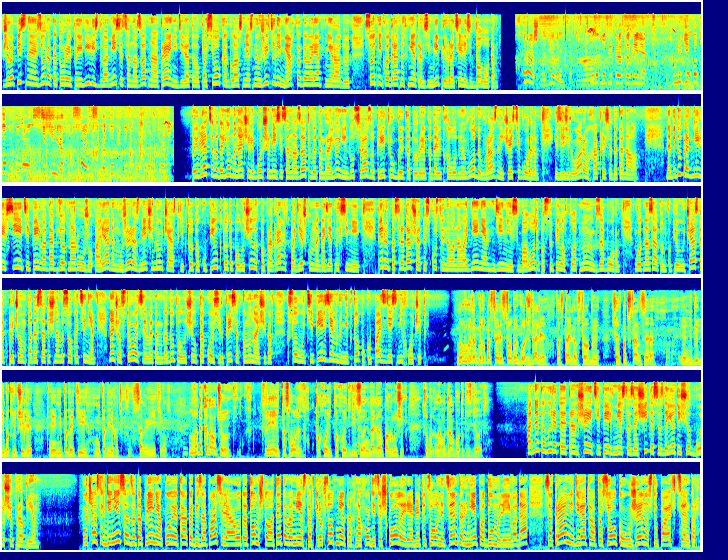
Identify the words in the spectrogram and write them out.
Живописные озера, которые появились два месяца назад на окраине девятого поселка, глаз местных жителей, мягко говоря, не радуют. Сотни квадратных метров земли превратились в болото. Страшно делается, что в одно прекрасное время у людей потопы бывают, стихии, а тут сами себя топим и не можем устранить. Появляться водоемы начали больше месяца назад. В этом районе идут сразу три трубы, которые подают холодную воду в разные части города из резервуаров Хакрис водоканала. На беду прогнили все, и теперь вода бьет наружу, а рядом уже размечены участки. Кто-то купил, кто-то получил их по программе в поддержку многодетных семей. Первый пострадавший от искусственного наводнения Денис Болото поступила вплотную к забору. Год назад он купил участок, причем по достаточно высокой цене. Начал строиться и в этом году получил такой сюрприз от коммунальщиков – к слову, теперь землю никто покупать здесь не хочет. Ну, в этом году поставили столбы, год ждали, поставили нам столбы. Сейчас подстанция, ее не, не подключили, к ней не подойти, не подъехать, сами видите. Ну, водоканал что, приедет, посмотрит, походит, походит. Единственное, не дали нам погрузчик, чтобы нам, нам вот эту сделать. Однако вырытая траншея теперь вместо защиты создает еще больше проблем. Участок Дениса затопление кое-как обезопасили, а вот о том, что от этого места в 300 метрах находится школа и реабилитационный центр, не подумали. И вода с окраины девятого поселка уже наступает в центр.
